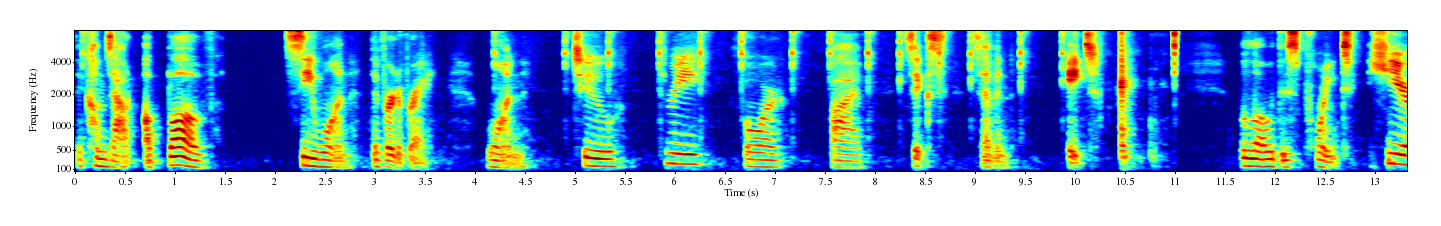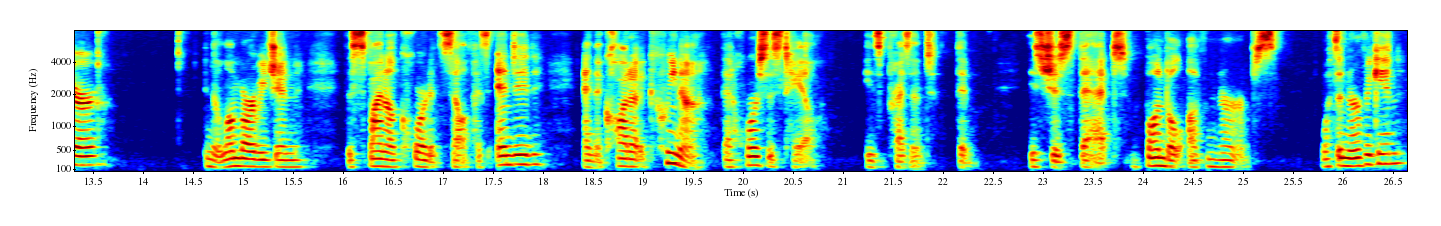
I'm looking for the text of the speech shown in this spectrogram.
that comes out above C1, the vertebrae. One, two, three, four, five, six, seven, eight below this point here in the lumbar region, the spinal cord itself has ended and the cauda equina, that horse's tail, is present. That is just that bundle of nerves. What's a nerve again?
